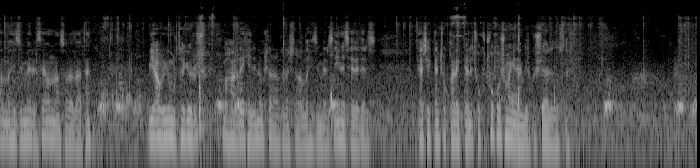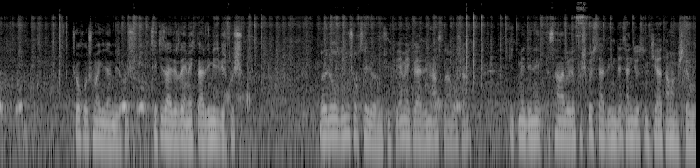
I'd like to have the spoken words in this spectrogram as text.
Allah izin verirse ondan sonra zaten bir yavru yumurta görür. Baharda ekeline uçar arkadaşlar Allah izin verirse yine seyrederiz. Gerçekten çok karakterli, çok çok hoşuma giden bir kuş değerli dostlar. Çok hoşuma giden bir kuş. 8 aydır da emek verdiğimiz bir kuş. Böyle olduğumu çok seviyorum çünkü emek verdiğimi asla boşa gitmediğini sana böyle kuş gösterdiğinde sen diyorsun ki ya tamam işte bu.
